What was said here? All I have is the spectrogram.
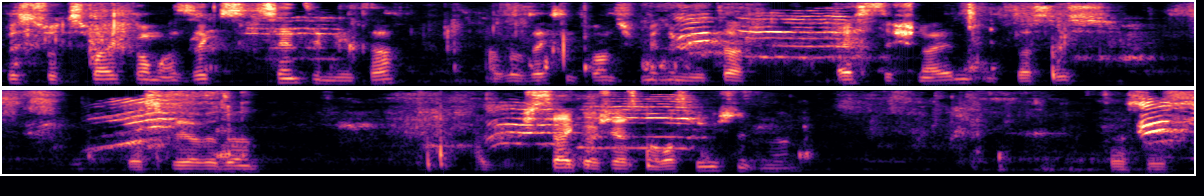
bis zu 2,6 cm, also 26 mm Äste schneiden. Und das ist, das wäre dann, also ich zeige euch erstmal, was wir geschnitten haben. Das ist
